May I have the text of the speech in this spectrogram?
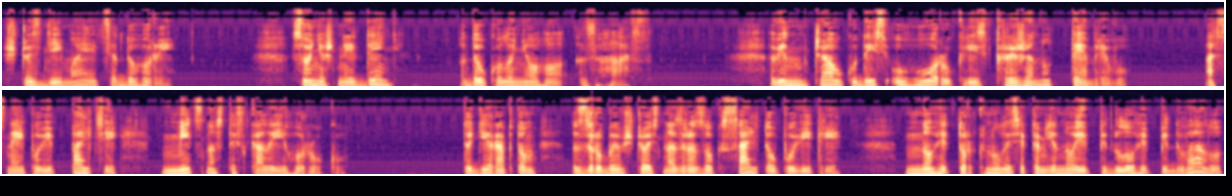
що здіймається догори. Сонячний день довкола нього згас. Він мчав кудись угору крізь крижану темряву, а снейпові пальці міцно стискали його руку. Тоді раптом зробив щось на зразок сальто в повітрі, ноги торкнулися кам'яної підлоги підвалу,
